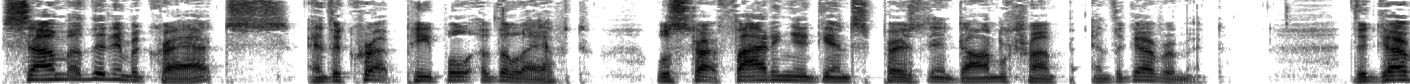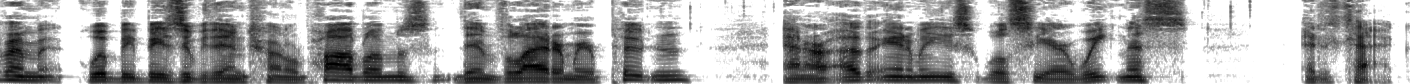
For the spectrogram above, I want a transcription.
Some of the Democrats and the corrupt people of the left will start fighting against President Donald Trump and the government. The government will be busy with internal problems, then Vladimir Putin and our other enemies will see our weakness and attack.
